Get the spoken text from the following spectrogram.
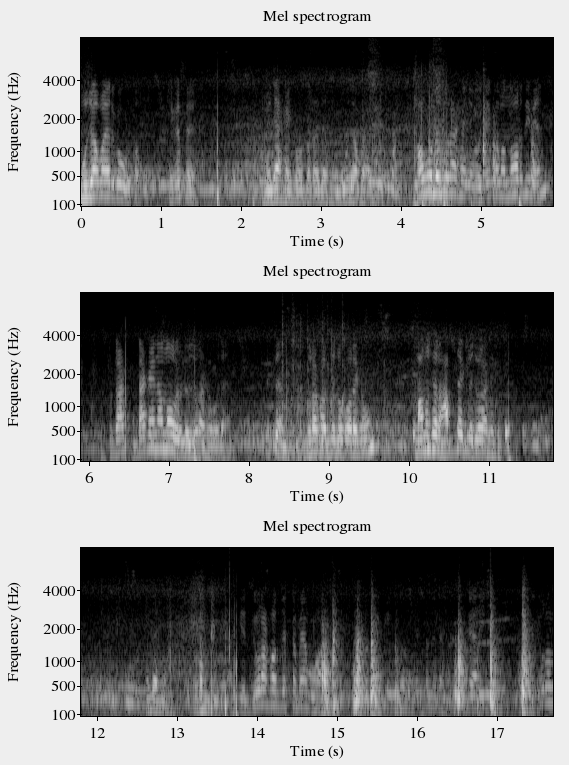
মুজাবাইয়ের কবুতর। ঠিক আছে? আমি দেখাই কতটাই দেখেন মুজাবাইয়ের নবদে জোড়া খাই যাব যে কোনো নর দিবেন তো ডাক ডাকাই না নর হইলে জোড়া খাব, দেখেন। দেখছেন? জোড়া খাওয়ার জন্য করে কেমন? মানুষের হাত দেখলে জোড়া খেতে দেখেন, এটা জোড়া খাওয়ার যে একটা ব্যবহার, এটা বোঝা এটা জোড়ার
